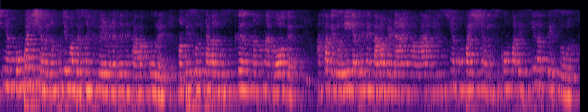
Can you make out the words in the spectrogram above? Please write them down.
tinha compaixão, ele não podia ver uma pessoa enferma, ele apresentava a cura. Uma pessoa que estava ali buscando na sinagoga a sabedoria, ele apresentava a verdade, a palavra. Jesus tinha compaixão, ele se compadecia das pessoas.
